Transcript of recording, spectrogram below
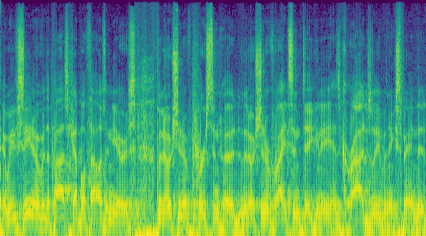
And we've seen over the past couple thousand years, the notion of personhood, the notion of rights and dignity has gradually been expanded.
